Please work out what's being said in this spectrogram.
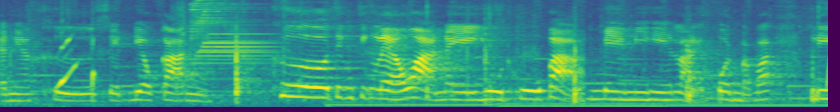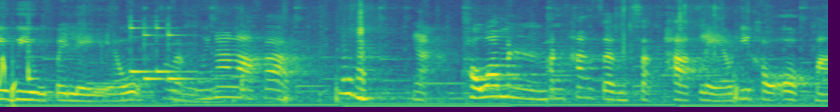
อันเนี้ยคือเซตเดียวกัน คือจริงๆแล้วอะใน YouTube อะเมย์มีหลายคนแบบว่ารีวิวไปแล้วแบบอุ้ยน่ารักอะเนี่ยเพราะว่ามันค่อนข้างจะสักพักแล้วที่เขาออกมา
